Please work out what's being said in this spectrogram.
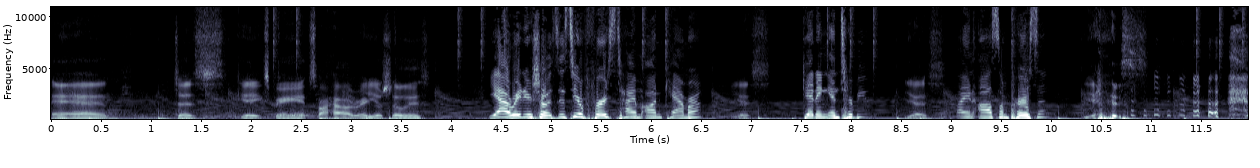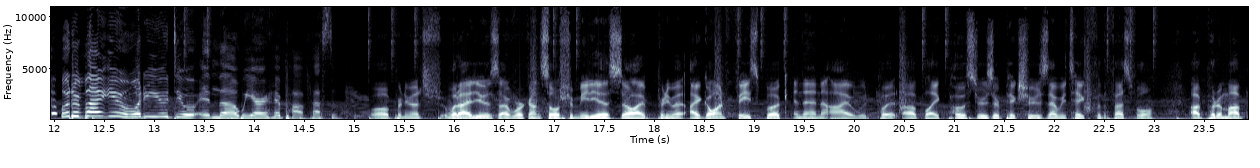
and just get experience on how a radio show is. Yeah, radio show. Is this your first time on camera? Yes. Getting interviewed Yes. by an awesome person? Yes. What about you? What do you do in the We Are Hip Hop Festival? Well, pretty much what I do is I work on social media. So I pretty much I go on Facebook and then I would put up like posters or pictures that we take for the festival. I'd put them up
